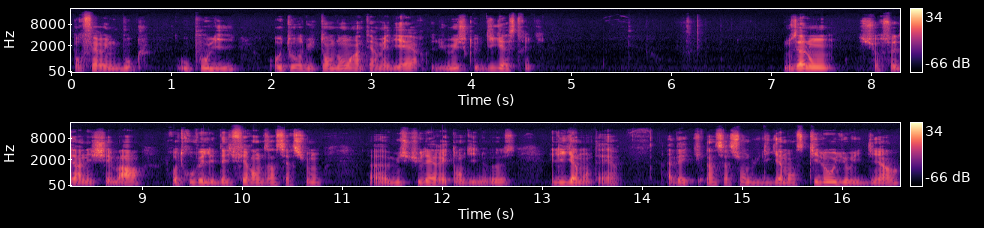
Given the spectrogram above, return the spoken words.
pour faire une boucle ou poulie autour du tendon intermédiaire du muscle digastrique. Nous allons, sur ce dernier schéma, retrouver les différentes insertions euh, musculaires et tendineuses et ligamentaires, avec l'insertion du ligament styloïdien,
